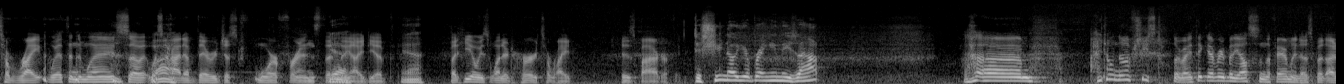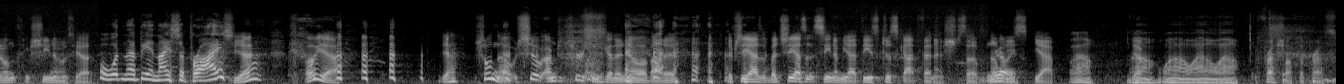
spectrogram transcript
to write with in a way. So it was Wow. kind of they were just more friends than Yeah. the idea of. Yeah. But he always wanted her to write his biography. Does she know you're bringing these out? Um, I don't know if she's told her. I think everybody else in the family does, but I don't think she knows yet. Well, wouldn't that be a nice surprise? Yeah. Oh yeah. yeah. She'll know. She'll, I'm sure she's gonna know about it if she hasn't. But she hasn't seen them yet. These just got finished, so nobody's. Yeah. Wow. Yeah. Wow. Wow. Wow. Wow. Fresh off the press.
